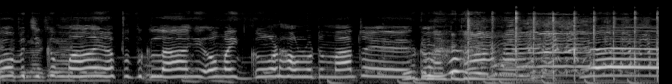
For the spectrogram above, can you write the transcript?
Papa chica Maya, Papa Kalagi. Oh my god, how romantic! Romantic. Yay!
